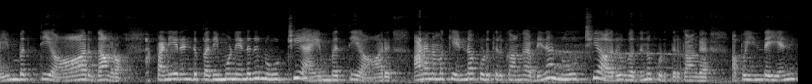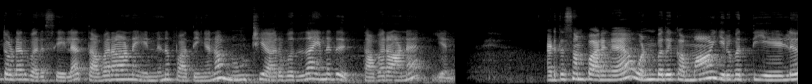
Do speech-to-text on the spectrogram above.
ஐம்பத்தி ஆறு தான் வரும். பன்னிரெண்டு பதிமூணு என்னது? நூற்றி ஐம்பத்தி ஆறு. ஆனால் நமக்கு என்ன கொடுத்துருக்காங்க அப்படின்னா நூற்றி அறுபதுன்னு கொடுத்துருக்காங்க. அப்போ இந்த எண் தொடர் வரிசையில் தவறான எண்ணுன்னு பார்த்தீங்கன்னா நூற்றி அறுபது தான் என்னது? தவறான எண். அடுத்த சம் பாருங்க. ஒன்பது கம்மா இருபத்தி ஏழு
